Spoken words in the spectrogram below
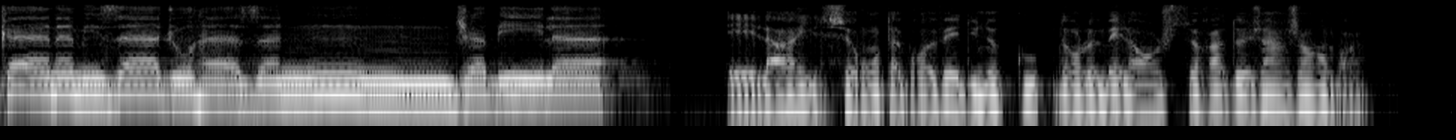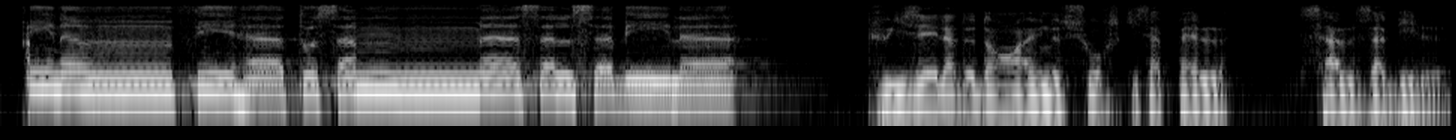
كان مزاجها زنجبيلا Et là, ils seront abreuvés d'une coupe dont le mélange sera de gingembre, عينا فيها تسمى سلسبيلا Puisez là-dedans à une source qui s'appelle Salzabil.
